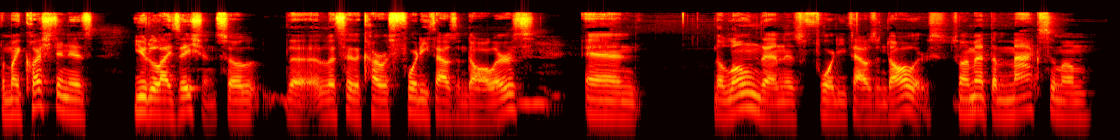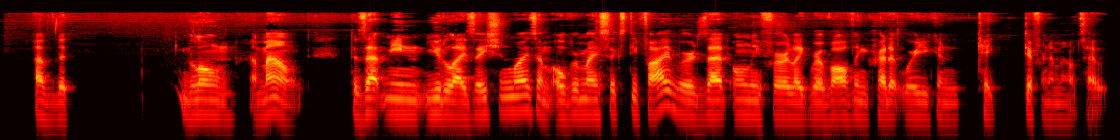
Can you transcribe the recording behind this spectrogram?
But my question is utilization. So the let's say the car was forty thousand dollars, mm-hmm. and the loan then is forty thousand dollars. So I'm at the maximum of the loan amount does that mean utilization wise i'm over my 65 or is that only for like revolving credit where you can take different amounts out?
